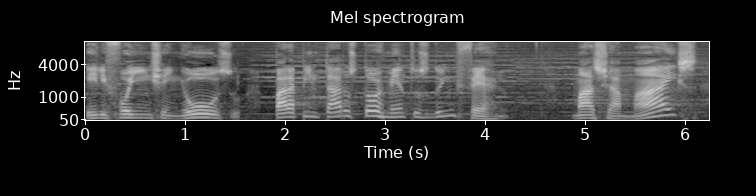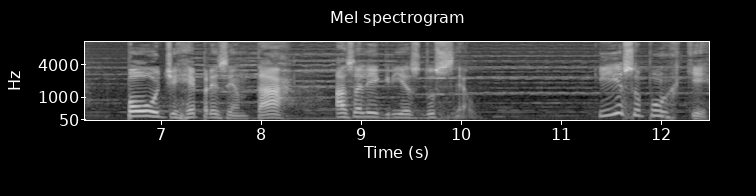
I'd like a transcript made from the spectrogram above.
Ele foi engenhoso para pintar os tormentos do inferno, mas jamais pôde representar as alegrias do céu. E isso por quê?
